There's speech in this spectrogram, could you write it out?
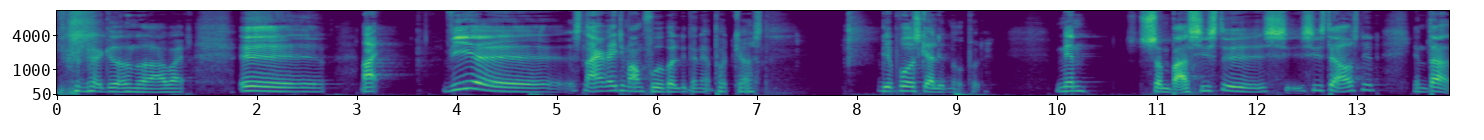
nu har jeg givet noget arbejde. Øh, nej, vi øh, snakker rigtig meget om fodbold i den her podcast. Vi har prøvet at skære lidt ned på det. Men som bare sidste, sidste afsnit, jamen der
